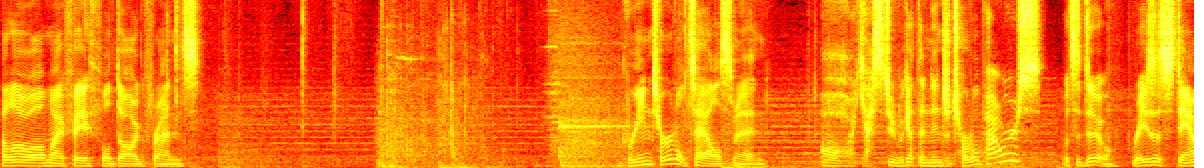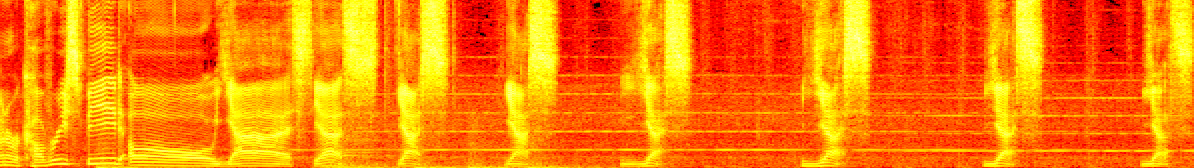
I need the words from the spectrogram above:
Hello, all my faithful dog friends. Green Turtle Talisman. Oh, yes, dude, we got the Ninja Turtle powers? What's it do? Raises stamina recovery speed? Oh, yes, yes, yes, yes, yes, yes, yes, yes.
